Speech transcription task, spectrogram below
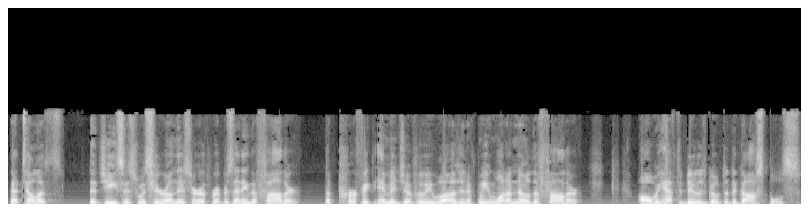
That tell us that Jesus was here on this earth representing the Father, the perfect image of who he was. And if we want to know the Father, all we have to do is go to the Gospels,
